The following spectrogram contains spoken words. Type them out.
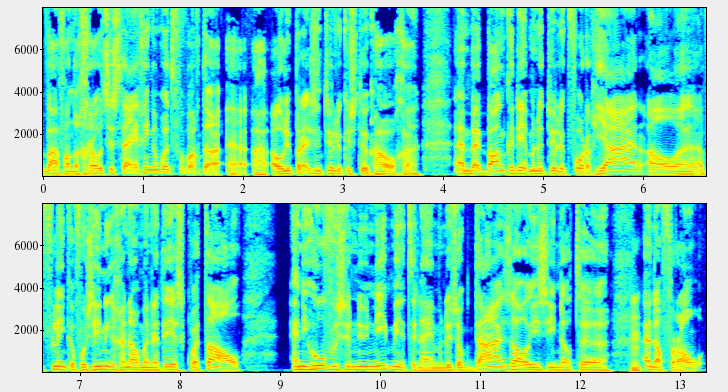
waarvan de grootste stijgingen wordt verwacht. De uh, olieprijs is natuurlijk een stuk hoger. En bij banken die hebben natuurlijk vorig jaar al een flinke voorzieningen genomen in het eerste kwartaal. En die hoeven ze nu niet meer te nemen. Dus ook daar zal je zien dat. Uh, hm. En dan vooral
